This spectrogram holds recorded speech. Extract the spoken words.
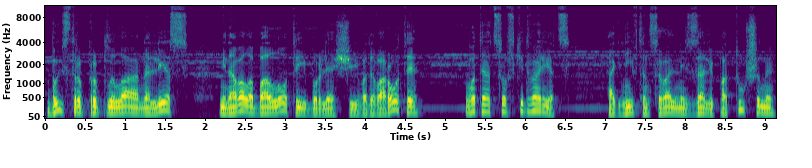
Быстро проплыла она лес, миновала болота и бурлящие водовороты. Вот и отцовский дворец. Огни в танцевальной зале потушены,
